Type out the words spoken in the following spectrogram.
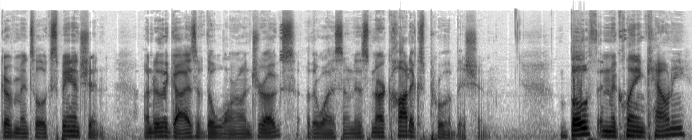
governmental expansion under the guise of the war on drugs, otherwise known as narcotics prohibition, both in McLean County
